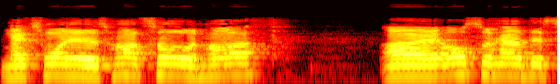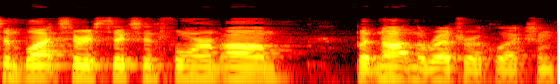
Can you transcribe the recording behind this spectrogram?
Next one is Han Solo and Hoth. I also have this in Black Series 6 inch form, um, but not in the retro collection.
